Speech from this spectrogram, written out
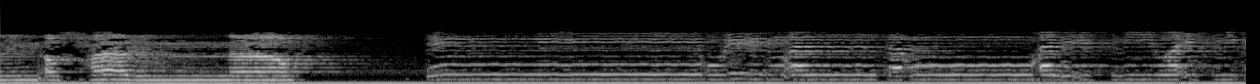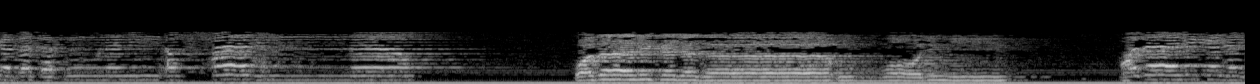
مِنْ أَصْحَابِ النَّارِ. إِنِّي أُرِيدُ أَن تَبُوءَ بِإِثْمِي وَإِثْمِكَ فَتَكُونَ مِنْ أَصْحَابِ النَّارِ ۚ. وَذَٰلِكَ جَزَاءُ Thank you.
